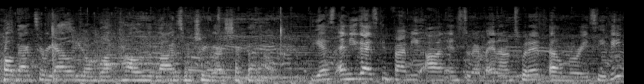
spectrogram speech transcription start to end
called Back to Reality on Black Hollywood Lives. Make sure you guys check that out. Yes, and you guys can find me on Instagram and on Twitter at El Marie TV.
